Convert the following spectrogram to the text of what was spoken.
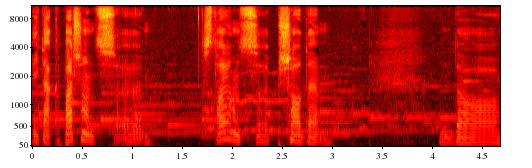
I tak patrząc, e, stojąc przodem do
